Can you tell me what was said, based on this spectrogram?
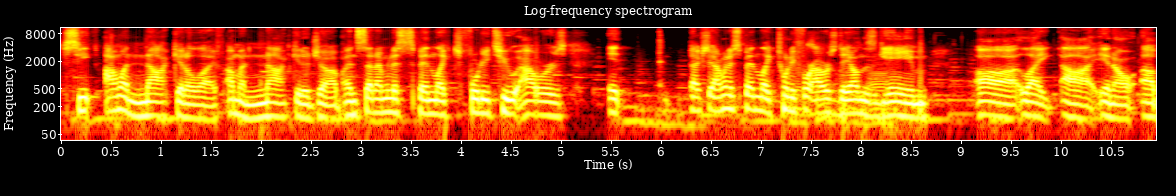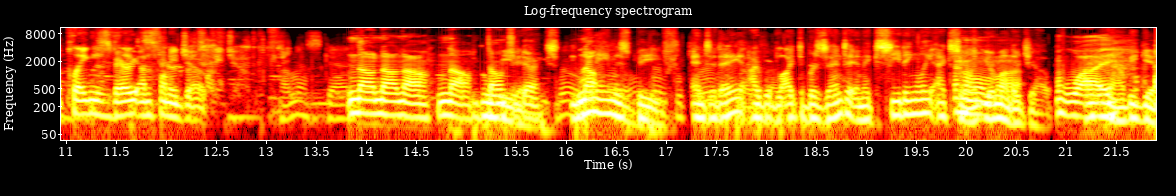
see i'm gonna not get a life. I'm gonna not get a job. Instead i'm gonna spend like 42 hours it actually i'm gonna spend like 24 hours a day on this game uh like uh you know uh playing this very unfunny joke No, no, no, no! Don't you dare! Greetings. My No. name is Beef, and today I would like to present an exceedingly excellent Oh Your my- Mother joke. Why? now begin.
